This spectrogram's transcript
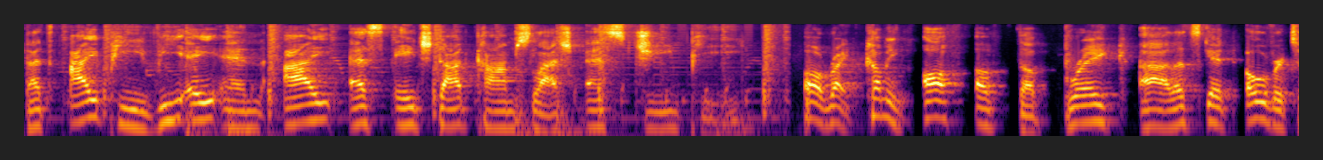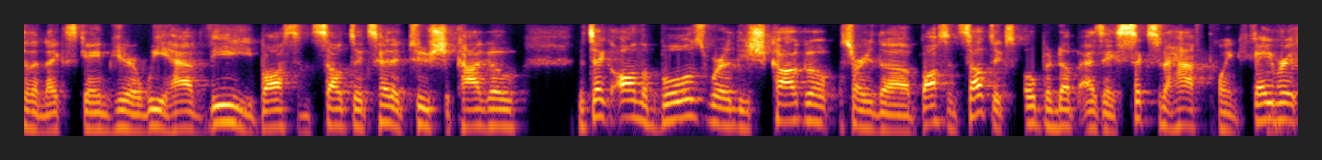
That's ipvanish.com slash SGP. All right, coming off of the break, uh, let's get over to the next game here. We have the Boston Celtics headed to Chicago to take on the Bulls, where the Chicago, sorry, the Boston Celtics opened up as a six and a half point favorite.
